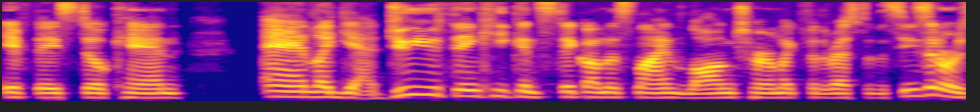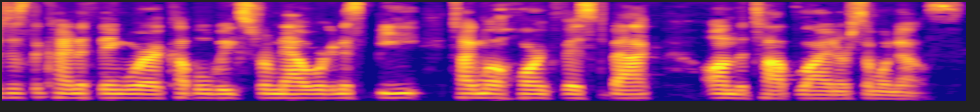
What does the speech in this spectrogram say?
if they still can? And like, yeah, do you think he can stick on this line long term, like for the rest of the season, or is this the kind of thing where a couple weeks from now we're going to be talking about Hornqvist back on the top line or someone else?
